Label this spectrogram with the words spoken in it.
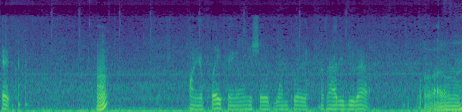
pick. Your play thing, I only showed one play. I said, how do you do that? Oh, I don't know.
